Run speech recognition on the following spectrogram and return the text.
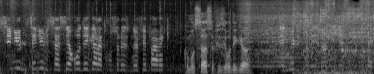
C'est nul, c'est nul, ça c'est zéro dégâts la tronçonneuse, ne fais pas avec. Comment ça, ça fait zéro dégâts C'est nul sur les indigènes, je sais.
